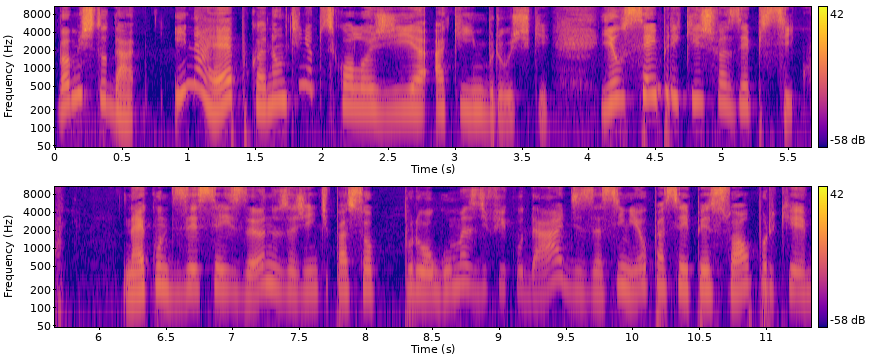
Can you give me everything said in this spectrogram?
vamos estudar. E na época não tinha psicologia aqui em Brusque. E eu sempre quis fazer psico. Né, com 16 anos, a gente passou por algumas dificuldades, assim, eu passei pessoal porque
